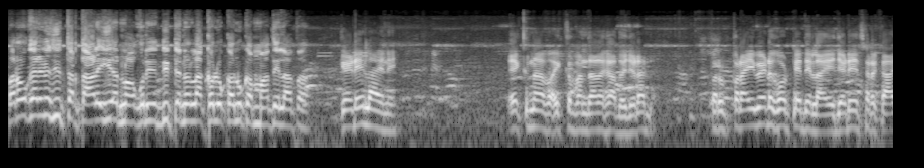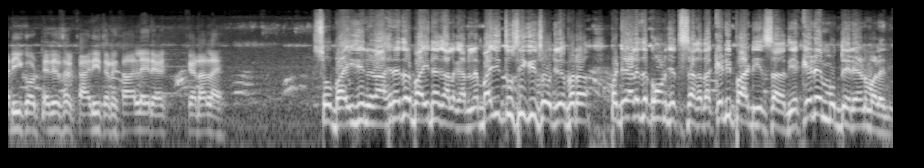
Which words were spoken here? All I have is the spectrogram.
ਪਰ ਉਹ ਕਹਿ ਰਹੇ ਨੇ ਅਸੀਂ 43000 ਨੌਕਰੀ ਦਿੱਤੀ 3 ਲੱਖ ਲੋਕਾਂ ਨੂੰ ਕੰਮਾਂ ਤੇ ਲਾਤਾ। ਕਿਹੜੇ ਲਾਏ ਨੇ? ਇੱਕ ਨਾ ਇੱਕ ਬੰਦਾ ਦਿਖਾ ਦਿਓ ਜਿਹੜਾ ਪਰ ਪ੍ਰਾਈਵੇਟ ਕੋਟੇ ਤੇ ਲਾਏ ਜਿਹੜੇ ਸਰਕਾਰੀ ਕੋਟੇ ਤੇ ਸਰਕਾਰੀ ਤਨਖਾਹ ਲੈ ਰਿਹਾ ਕਿਹੜਾ ਲਾਏ? ਸੋ ਬਾਈ ਜੀ ਨਿਰਾਸ਼ ਨੇ ਇਧਰ ਬਾਈ ਨਾਲ ਗੱਲ ਕਰ ਲੈ ਬਾਈ ਜੀ ਤੁਸੀਂ ਕੀ ਸੋਚਦੇ ਹੋ? ਫਿਰ ਪਟਿਆਲੇ ਤੋਂ ਕੌਣ ਜਿੱਤ ਸਕਦਾ? ਕਿਹੜੀ ਪਾਰਟੀ ਜਿੱਤ ਸਕਦੀ ਹੈ? ਕਿਹੜੇ ਮੁੱਦੇ ਰਹਿਣ ਵਾਲੇ ਨੇ?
